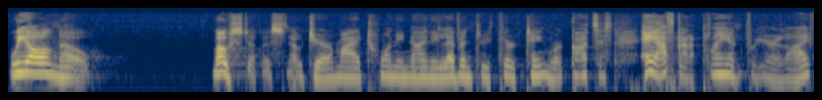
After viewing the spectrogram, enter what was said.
We all know, most of us know Jeremiah 29 11 through 13, where God says, Hey, I've got a plan for your life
